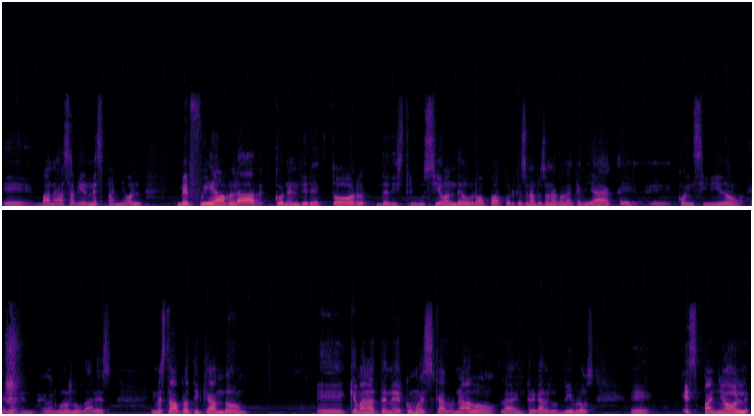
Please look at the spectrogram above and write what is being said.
eh, van a salir en español. Me fui a hablar con el director de distribución de Europa, porque es una persona con la que había coincidido en, en, en algunos lugares, y me estaba platicando eh, que van a tener como escalonado la entrega de los libros. Eh, español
